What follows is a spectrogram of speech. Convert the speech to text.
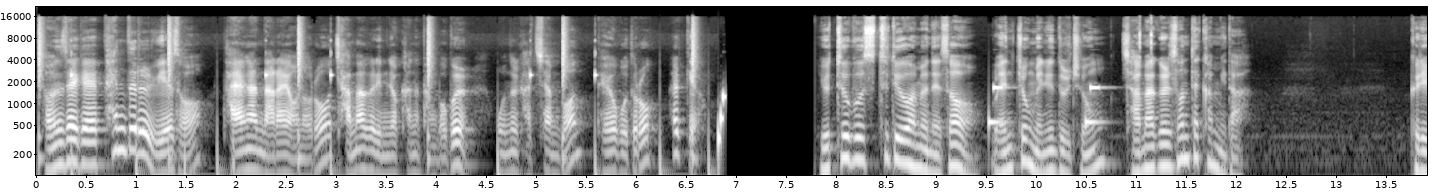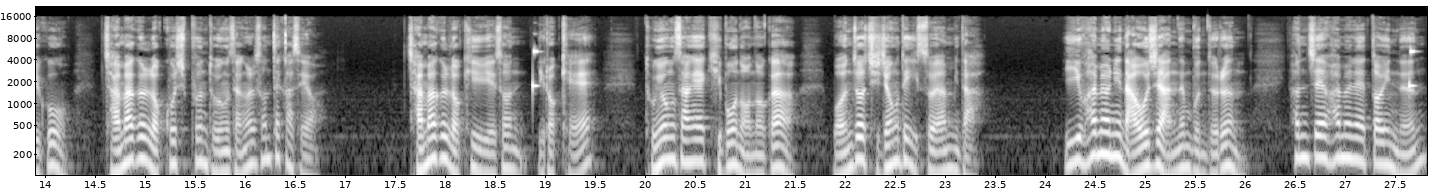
전 세계 팬들을 위해서 다양한 나라의 언어로 자막을 입력하는 방법을 오늘 같이 한번 배워보도록 할게요. 유튜브 스튜디오 화면에서 왼쪽 메뉴들 중 자막을 선택합니다. 그리고 자막을 넣고 싶은 동영상을 선택하세요. 자막을 넣기 위해선 이렇게 동영상의 기본 언어가 먼저 지정돼 있어야 합니다. 이 화면이 나오지 않는 분들은 현재 화면에 떠 있는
